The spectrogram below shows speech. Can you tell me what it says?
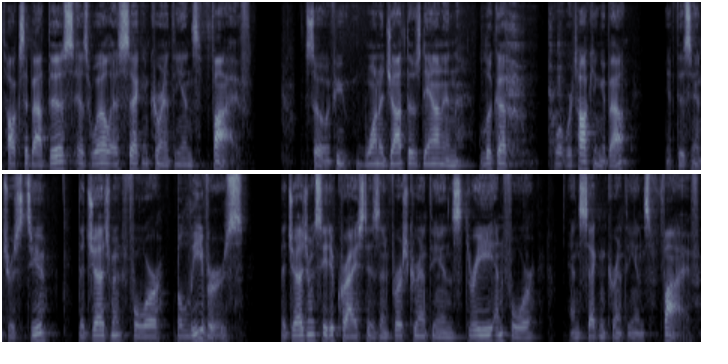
talks about this, as well as 2 Corinthians 5. So if you want to jot those down and look up what we're talking about, if this interests you, the judgment for believers, the judgment seat of Christ is in 1 Corinthians 3 and 4, and 2 Corinthians 5.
